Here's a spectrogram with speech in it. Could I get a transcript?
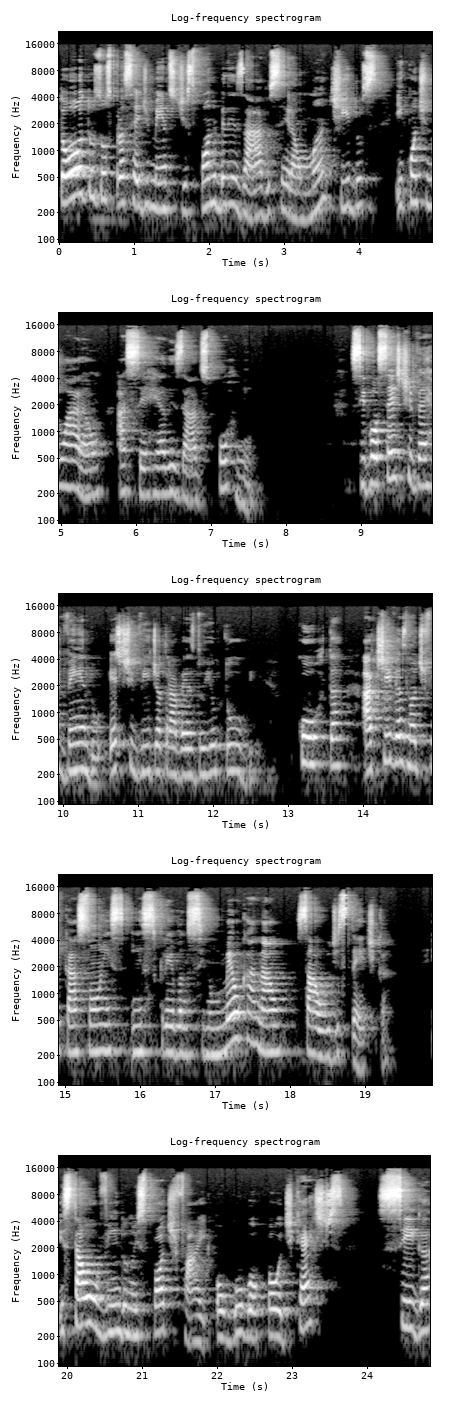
todos os procedimentos disponibilizados serão mantidos e continuarão a ser realizados por mim. Se você estiver vendo este vídeo através do YouTube, curta, ative as notificações e inscreva-se no meu canal Saúde Estética. Está ouvindo no Spotify ou Google Podcasts? Siga,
